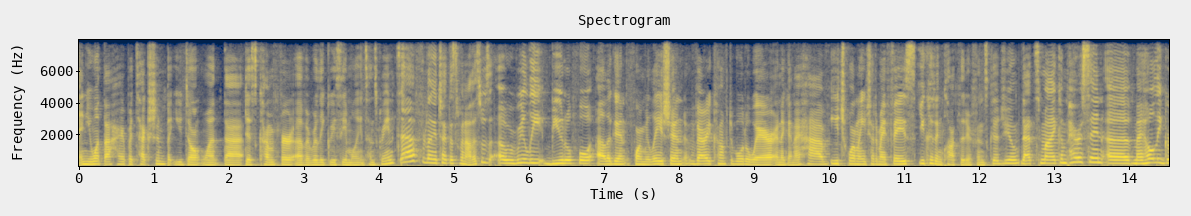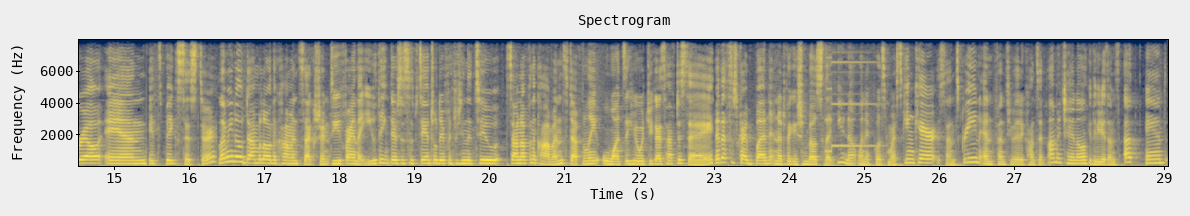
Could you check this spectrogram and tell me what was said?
and you want that higher protection, but you don't want that discomfort of a really greasy emollient sunscreen, definitely check this one out. This was a really beautiful, elegant formulation, very comfortable to wear. And again, I have each one on each side of my face. You couldn't clock the difference, could you? That's my comparison of my Holy Grail and its big sister. Let me know down below in the comments section. Do you find that you think there's a substantial difference between the two? Sound off in the comments. Definitely want to hear what you guys have to say. Hit that subscribe button and notification bell so that you know when I post more skincare, sunscreen, and fancy related content on my channel. Give the video a thumbs up and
